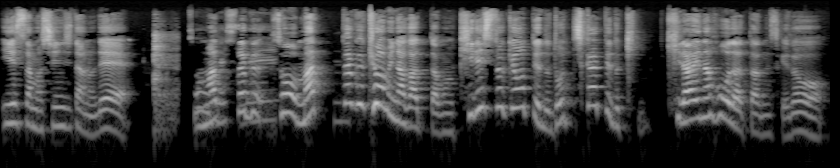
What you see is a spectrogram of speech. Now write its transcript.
イエス様を信じたので、そうです全ねく、そう、全く興味なかった。もう、キリスト教っていうと、どっちかっていうとき嫌いな方だったんですけど、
